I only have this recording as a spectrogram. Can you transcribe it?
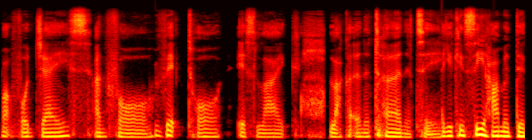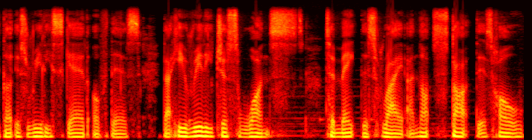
But for Jace and for Viktor, it's like like an eternity. You can see how Heimerdinger is really scared of this. That he really just wants to make this right and not start this whole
